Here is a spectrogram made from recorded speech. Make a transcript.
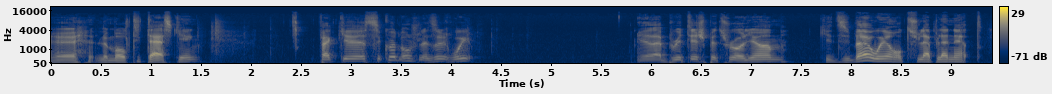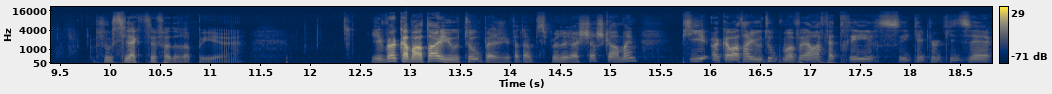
le multitasking. Fait que, c'est quoi donc, je voulais dire, oui. Il y a la British Petroleum qui dit, ben oui, on tue la planète. C'est aussi l'actif a droppé. J'ai vu un commentaire YouTube, j'ai fait un petit peu de recherche quand même. Puis un commentaire YouTube qui m'a vraiment fait rire, c'est quelqu'un qui disait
